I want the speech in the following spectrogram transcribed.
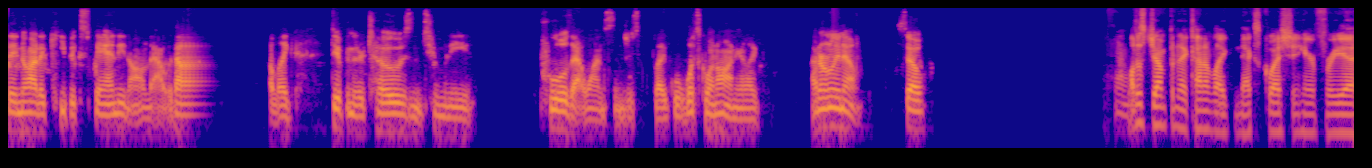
they know how to keep expanding on that without like dipping their toes in too many pools at once and just like, well, what's going on? You're like, I don't really know. So I'll just jump into kind of like next question here for you.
